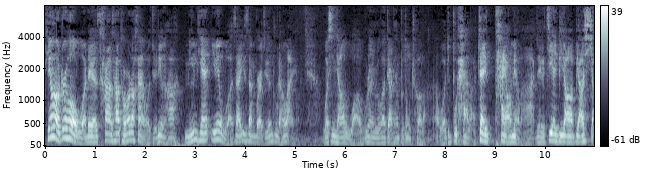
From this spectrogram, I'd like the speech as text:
停好之后，我这个擦了擦头上的汗，我决定哈，明天因为我在伊斯坦布尔决定住两晚上。我心想，我无论如何第二天不动车了啊，我就不开了，这太要命了啊！这个街比较比较小，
